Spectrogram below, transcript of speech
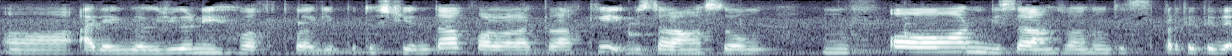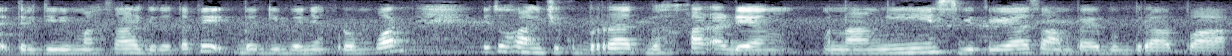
Eh, ada yang bilang juga nih waktu lagi putus cinta kalau laki-laki bisa langsung move on bisa langsung langsung seperti tidak terjadi masalah gitu. Tapi bagi banyak perempuan itu hal yang cukup berat. Bahkan ada yang menangis gitu ya sampai beberapa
